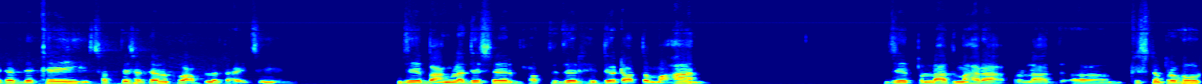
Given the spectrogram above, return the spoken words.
এটা দেখেই সত্যি সত্যি আমি খুব আপ্লুত হয়েছি যে বাংলাদেশের ভক্তদের হৃদয়টা অত মহান যে প্রহ্লাদ মহারা প্রহ্লাদ কৃষ্ণ প্রভুর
